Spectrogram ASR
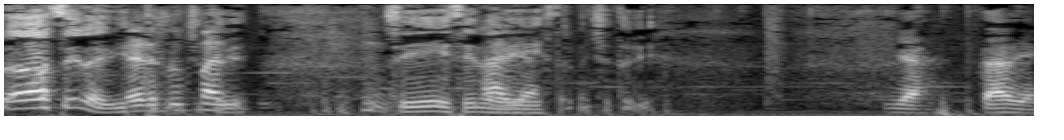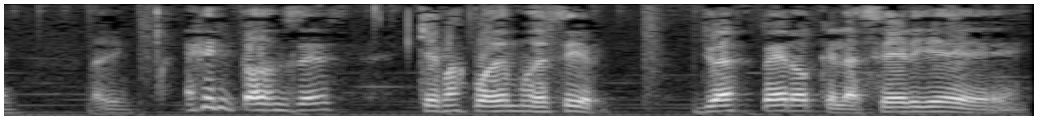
No, sí la he visto. Eres un mal-. Sí, sí la Ah, he ya. visto. Ya, está bien, está bien. Entonces, ¿qué más podemos decir? Yo espero que la serie,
